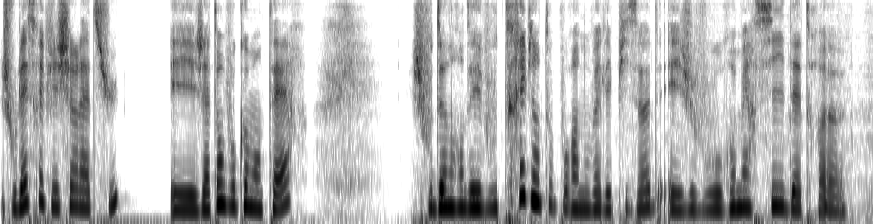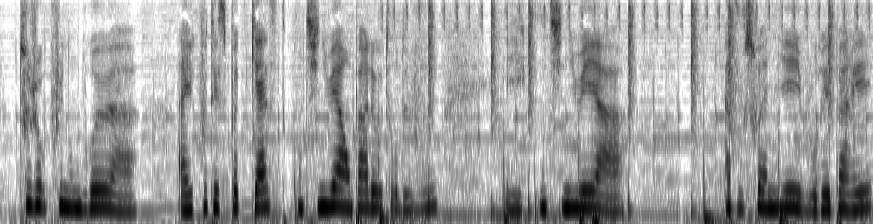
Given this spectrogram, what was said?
Je vous laisse réfléchir là-dessus et j'attends vos commentaires. Je vous donne rendez-vous très bientôt pour un nouvel épisode et je vous remercie d'être euh, toujours plus nombreux à, écouter ce podcast, continuer à en parler autour de vous et continuer à, à vous soigner et vous réparer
